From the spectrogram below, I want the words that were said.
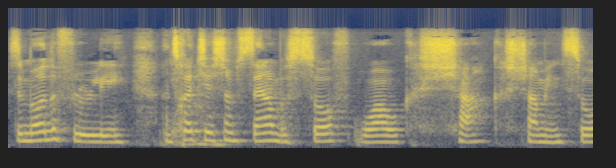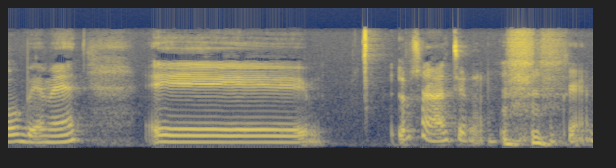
זה מאוד אפלולי. אני זוכרת שיש שם סצנה בסוף, וואו, קשה, קשה מנשוא, באמת. לא משנה, אל תראו. כן.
